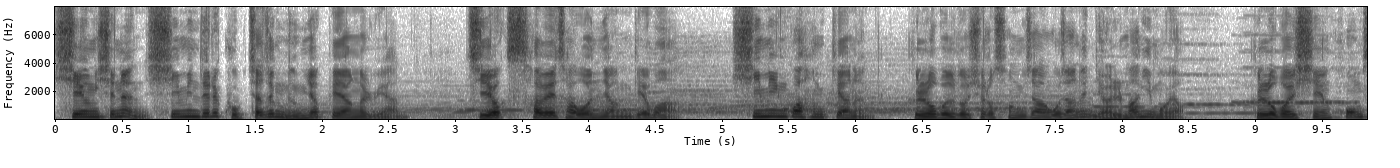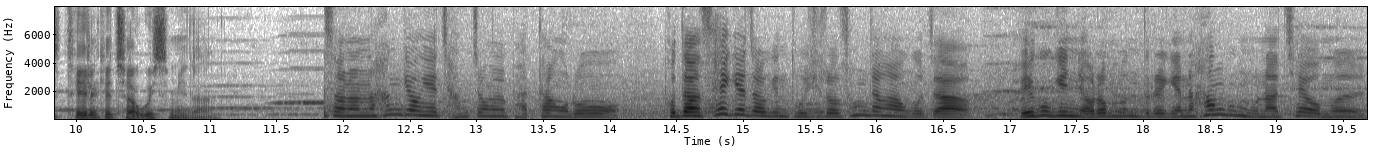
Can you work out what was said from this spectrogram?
시흥시는 시민들의 국제적 능력 배양을 위한 지역 사회 자원 연계와 시민과 함께하는 글로벌 도시로 성장하고자 하는 열망이 모여 글로벌 시흥 홈스테이를 개최하고 있습니다. 에서는 환경의 장점을 바탕으로 보다 세계적인 도시로 성장하고자 외국인 여러분들에게는 한국 문화 체험을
